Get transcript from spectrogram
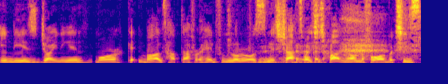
Indy is joining in more, getting balls hopped off her head from Lola Rose's missed shots while she's crawling around the floor. But she's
